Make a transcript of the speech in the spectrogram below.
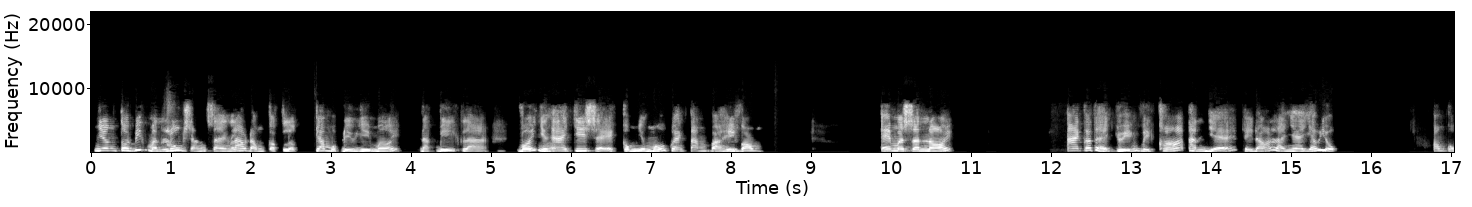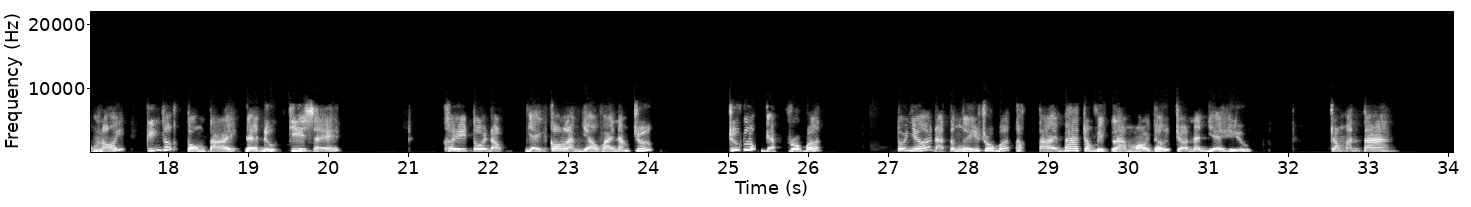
Nhưng tôi biết mình luôn sẵn sàng lao động cật lực cho một điều gì mới, đặc biệt là với những ai chia sẻ cùng những mối quan tâm và hy vọng. Emerson nói, ai có thể chuyển việc khó thành dễ thì đó là nhà giáo dục. Ông cũng nói, kiến thức tồn tại để được chia sẻ. Khi tôi đọc dạy con làm giàu vài năm trước. Trước lúc gặp robert, tôi nhớ đã từng nghĩ robert thật tài ba trong việc làm mọi thứ trở nên dễ hiểu. Trong anh ta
